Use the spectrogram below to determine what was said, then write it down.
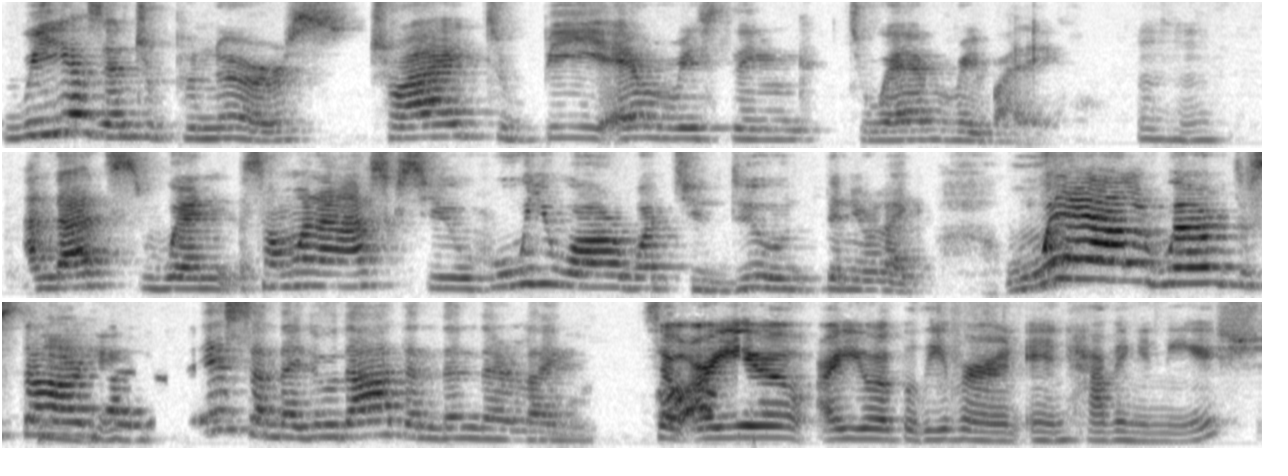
We as entrepreneurs try to be everything to everybody. Mm-hmm. And that's when someone asks you who you are, what you do, then you're like, well, where to start? I do this and I do that. And then they're like, so are you are you a believer in, in having a niche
